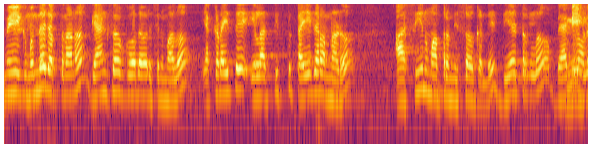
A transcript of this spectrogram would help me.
మీకు ముందే చెప్తున్నాను గ్యాంగ్స్ ఆఫ్ గోదావరి సినిమాలో ఎక్కడైతే ఇలా తిప్పి టైగర్ అన్నాడో ఆ సీన్ మాత్రం మిస్ అవ్వకండి. బ్యాక్గ్రౌండ్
